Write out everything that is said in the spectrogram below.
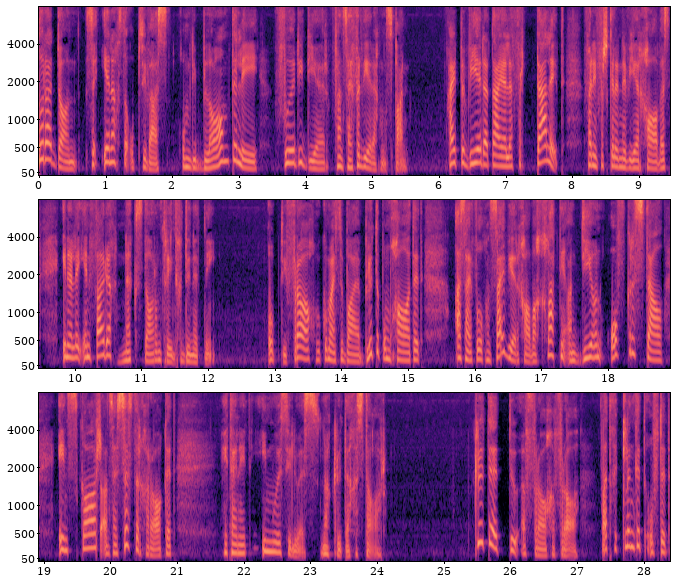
totdat dan sy enigste opsie was om die blame te lê voor die deur van sy verdedigingsspan. Hy het beweer dat hy hulle vertel het van die verskillende weergawe en hulle eenvoudig niks daaromtrent gedoen het nie. Op die vraag hoekom hy so baie bloed op hom gehad het, as hy volgens sy weergawe glad nie aan Dion of Christel en skaars aan sy suster geraak het, het hy net emosieloos na Kloete gestaar. Kloete het toe 'n vraag gevra wat geklink het of dit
